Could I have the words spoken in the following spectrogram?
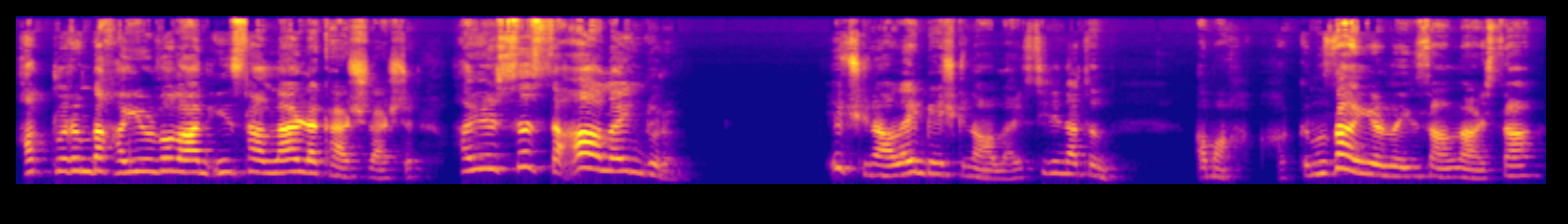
Haklarında hayırlı olan insanlarla karşılaştır. Hayırsızsa ağlayın durun. Üç gün ağlayın, beş gün ağlayın. Silin atın. Ama hakkınızda hayırlı insanlarsa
